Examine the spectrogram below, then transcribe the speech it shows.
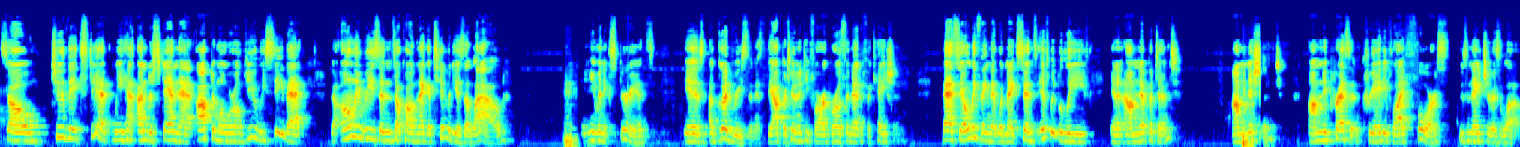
So, to the extent we ha- understand that optimal worldview, we see that the only reason so called negativity is allowed mm-hmm. in human experience is a good reason. It's the opportunity for our growth and edification. That's the only thing that would make sense if we believe in an omnipotent, omniscient, omnipresent creative life force whose nature is love.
